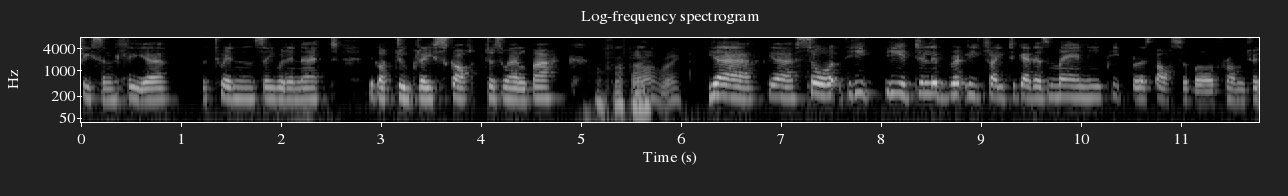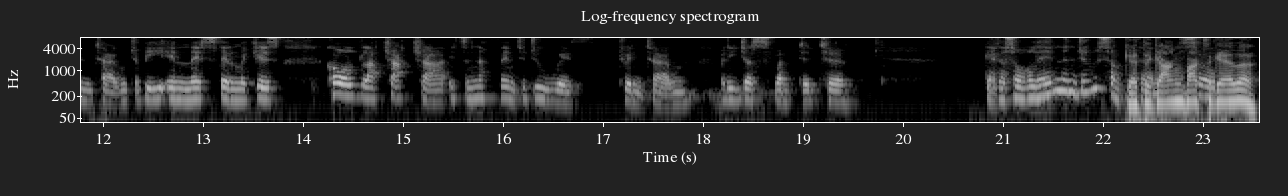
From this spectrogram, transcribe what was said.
Rhys and Llŷr, the twins, they were in it. They got Dougray Scott as well back. Oh. Oh, right. Yeah, yeah. So he he deliberately tried to get as many people as possible from Twin Town to be in this film, which is called La Cha Cha. It's nothing to do with Twin Town, but he just wanted to get us all in and do something. Get the gang back So- together.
